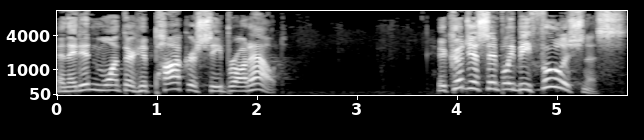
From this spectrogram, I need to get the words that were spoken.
and they didn't want their hypocrisy brought out. It could just simply be foolishness.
